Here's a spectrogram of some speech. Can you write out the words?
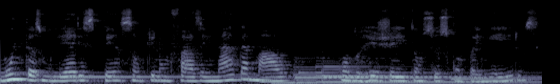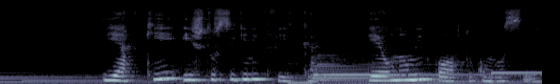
Muitas mulheres pensam que não fazem nada mal quando rejeitam seus companheiros, e aqui isto significa: eu não me importo com você,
